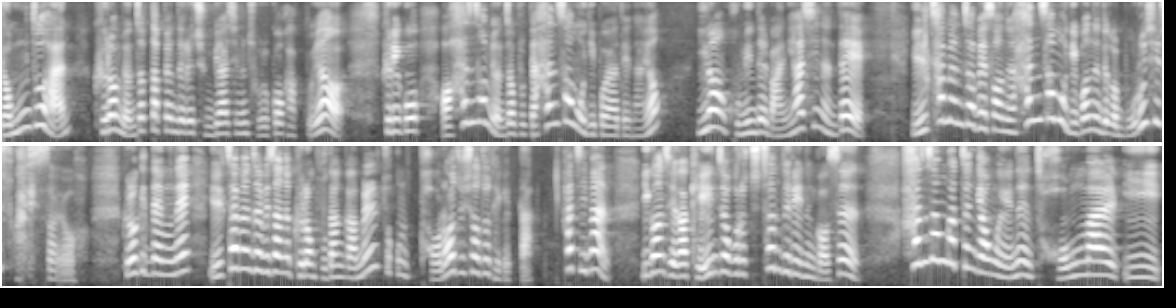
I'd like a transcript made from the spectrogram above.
염두한 그런 면접 답변들을 준비하시면 좋을 것 같고요. 그리고 어, 한섬 면접 볼 때 한섬 옷 입어야 되나요? 이런 고민들 많이 하시는데 1차 면접에서는 한섬 옷 입었는데 그걸 모르실 수가 있어요. 그렇기 때문에 1차 면접에서는 그런 부담감을 조금 덜어주셔도 되겠다. 하지만 이건 제가 개인적으로 추천드리는 것은 한섬 같은 경우에는 정말 이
